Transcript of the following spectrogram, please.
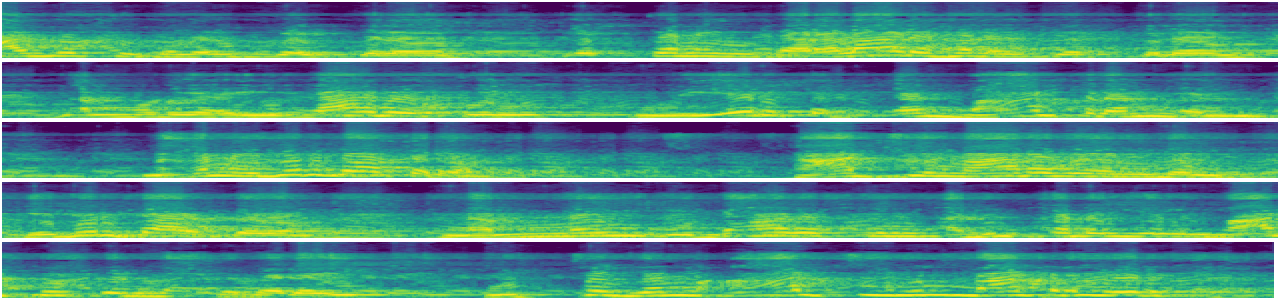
ஆபத்துகளை கேட்கிறோம் எத்தனை வரலாறுகளை கேட்கிறோம் நம்முடைய இதாரத்தில் ஏற்பட்ட மாற்றம் என்ன? நாம் எதிர்பார்க்கிறோம். ஆட்சி மாற வேண்டும் எதிர்பார்க்கிறோம். நம்மை விவாதத்தின் அடிப்படையில் மாற்றிக்கொள்ளாத வரை நிச்சயம் ஆட்சியில் மாற்றம் ஏற்படும்.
